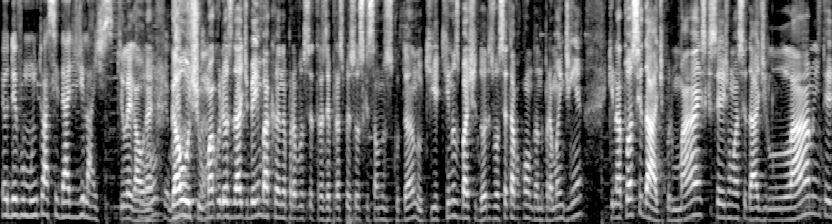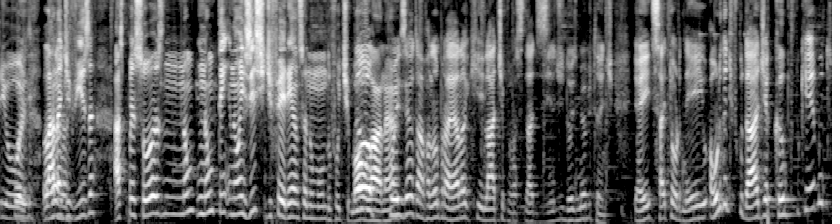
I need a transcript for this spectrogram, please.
eu devo muito à cidade de Lages. Que legal, né? Oh, que Gaúcho, massa. uma curiosidade bem bacana pra você trazer pras pessoas que estão nos escutando, que aqui nos bastidores você tava contando pra Mandinha que na tua cidade, por mais que seja uma cidade lá no interior, Foi. lá na Aham. divisa, as pessoas não não tem não existe diferença no mundo do futebol Não, lá, né? Pois é, eu tava falando pra ela que lá, tipo, uma cidadezinha de 2 mil habitantes. E aí sai torneio. A única dificuldade é campo, porque é muito.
